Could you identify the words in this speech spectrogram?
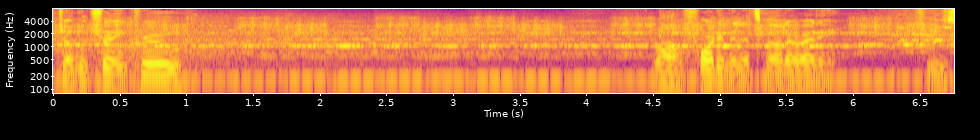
Jungle Train crew. Wow, 40 minutes gone already. Jeez.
